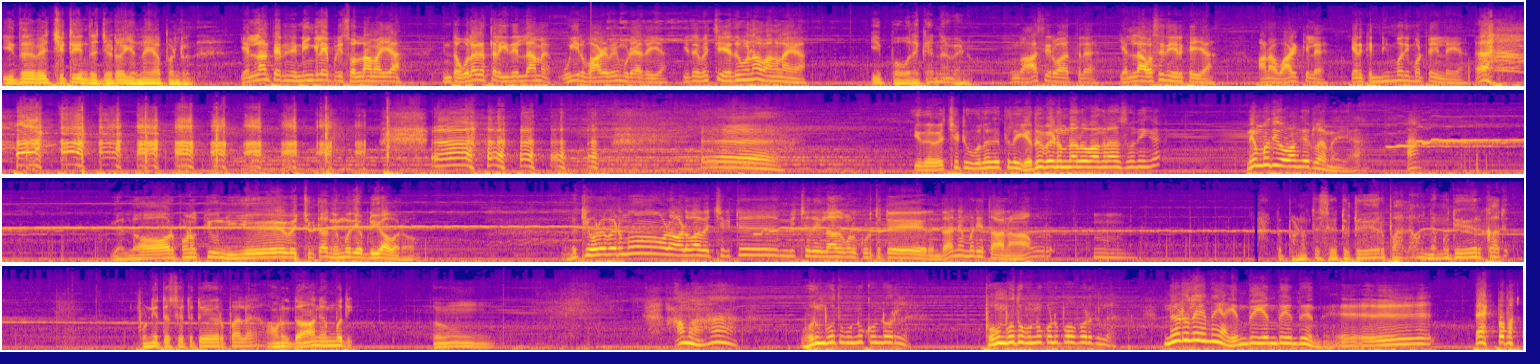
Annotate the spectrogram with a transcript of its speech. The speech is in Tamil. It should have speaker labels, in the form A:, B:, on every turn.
A: இதை வச்சுட்டு இந்த ஜடம் என்னையா பண்றது?
B: எல்லாம் தெரிஞ்ச நீங்களே இப்படி சொல்லாம ஐயா. இந்த உலகத்துல இது இல்லாம உயிர் வாழவே முடியாது ஐயா. இதை வச்சு எது வேணா வாங்கலாம் ஐயா.
A: இப்போ உனக்கு என்ன வேணும்?
B: உங்க ஆசீர்வாதத்துல எல்லா வசதியும் இருக்கு ஐயா. ஆனா வாழ்க்கையில எனக்கு நிம்மதி மட்டும் இல்லையா
A: இதை வச்சுட்டு உலகத்துல எது வேணும்னாலும் வாங்கலாம் சொன்னீங்க? நிம்மதியை வாங்கிக்கலாமே ஐயா. ஆ? எல்லார் பணத்தையும் நீயே வச்சுக்கிட்டா நிம்மதி எப்படியா வரும்? உனக்கு எவ்வளவு வேணுமோ அவ்வளோ அளவாக வச்சுக்கிட்டு மிச்சதை இல்லாதவங்களுக்கு கொடுத்துட்டே இருந்தா நிம்மதி தானா வரும். இந்த பணத்தை சேர்த்துட்டே இருப்பால அவன் நிம்மதியே இருக்காது. புண்ணியத்தை சேர்த்துட்டே இருப்பால அவனுக்கு தான் நிம்மதி. ஆமா வரும்போது ஒண்ணு கொண்டு வரல போகும்போது ஒண்ணு கொண்டு போக போறது இல்ல நடுவில் என்னையா எந்த எந்த எந்த ஏ பாப்பா.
